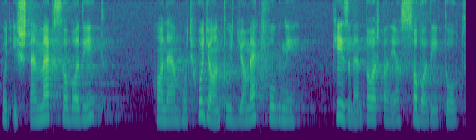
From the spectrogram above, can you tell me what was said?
hogy Isten megszabadít, hanem hogy hogyan tudja megfogni, kézben tartani a szabadítót.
